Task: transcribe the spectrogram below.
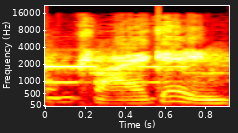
and try again.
